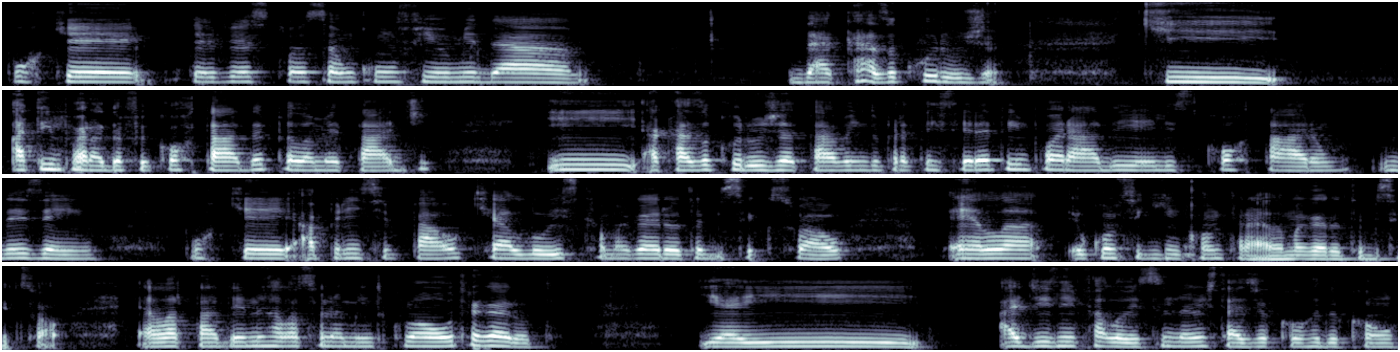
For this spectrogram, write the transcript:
porque teve a situação com o filme da, da Casa Coruja, que a temporada foi cortada pela metade e a Casa Coruja estava indo para a terceira temporada e eles cortaram o desenho, porque a principal, que é a Luz, que é uma garota bissexual, ela eu consegui encontrar, ela é uma garota bissexual. Ela tá tendo relacionamento com uma outra garota. E aí a Disney falou: Isso não está de acordo com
